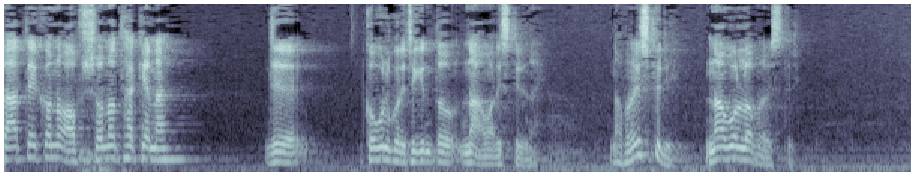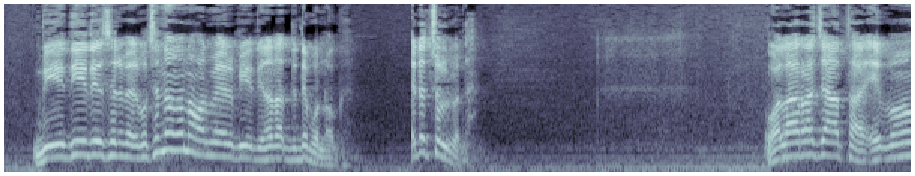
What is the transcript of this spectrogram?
তাতে কোনো অপশনও থাকে না যে কবুল করেছি, কিন্তু না, আমার স্ত্রী নয়। না, আপনার স্ত্রী? না বলল আপনার স্ত্রী। বিয়ে দিয়ে দিয়েছেন বলছেন না না আমার মেয়ের বিয়ে দিয়ে রাজ্য দেবো না ওকে। এটা চলবে না। ওয়ালা রাজা এবং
